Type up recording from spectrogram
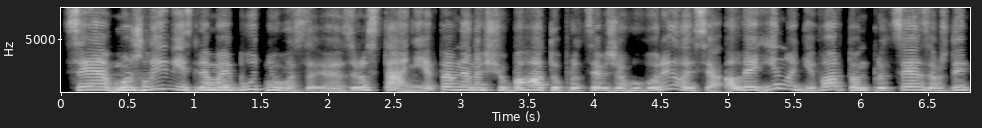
це можливість для майбутнього е, зростання. Я впевнена, що багато про це вже говорилося, але іноді варто про це завжди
